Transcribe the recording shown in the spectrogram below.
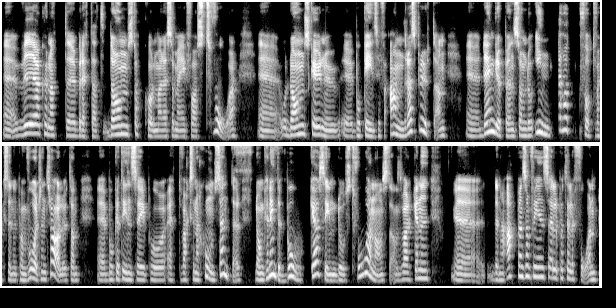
Eh, vi har kunnat eh, berätta att de stockholmare som är i fas 2 eh, och de ska ju nu eh, boka in sig för andra sprutan Eh, den gruppen som då inte har fått vaccinet på en vårdcentral utan eh, bokat in sig på ett vaccinationscenter, de kan inte boka sin dos 2 någonstans, varken i Eh, den här appen som finns eller på telefon.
